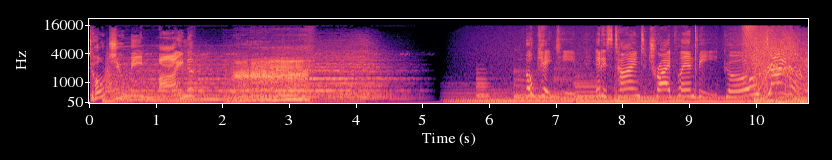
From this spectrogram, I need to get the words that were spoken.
Don't you mean mine? Okay, team, it is time to try Plan B. Go Dino!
